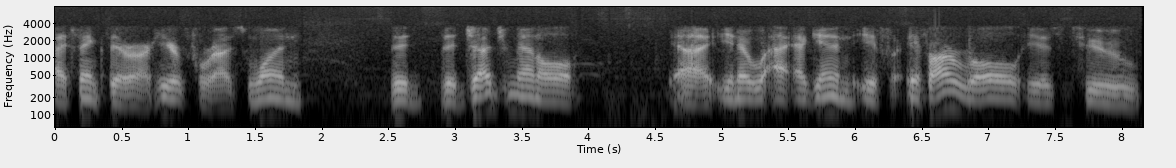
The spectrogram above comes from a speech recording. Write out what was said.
I think there are here for us. One, the the judgmental. Uh, you know, again, if if our role is to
